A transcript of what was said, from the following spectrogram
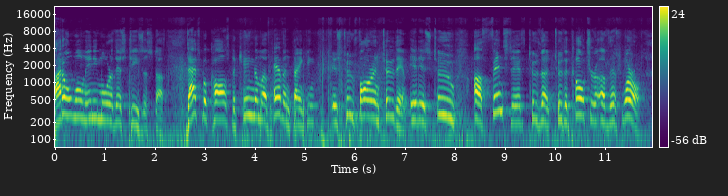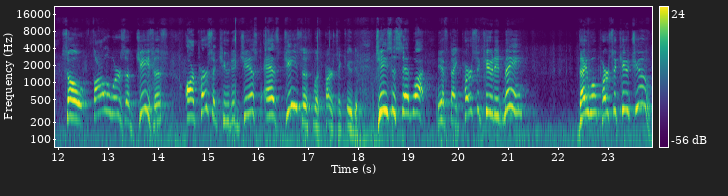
I don't want any more of this Jesus stuff. That's because the kingdom of heaven thinking is too foreign to them. It is too offensive to the, to the culture of this world. So, followers of Jesus are persecuted just as Jesus was persecuted. Jesus said, What? If they persecuted me, they will persecute you.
